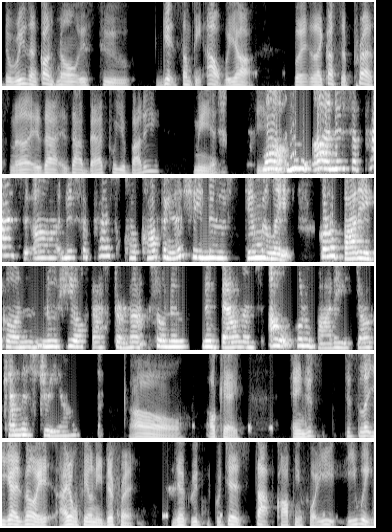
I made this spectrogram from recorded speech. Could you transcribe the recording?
the reason got no is to get something out. But yeah, but like got suppressed. Nah, is that is that bad for your body? Me. you Well, know? no, uh, no suppress, uh, no suppress co- coughing. Actually, no stimulate. Got a body go no heal faster, not so no no balance out. Got a body your chemistry. Uh. Oh, okay. And just just to let you guys know, it, I don't feel any different. Yeah, could could just stop coughing for e e week.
